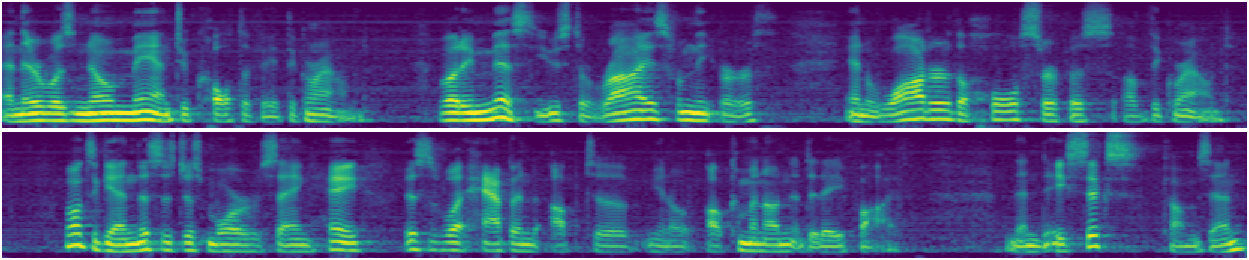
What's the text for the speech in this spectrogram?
And there was no man to cultivate the ground. But a mist used to rise from the earth and water the whole surface of the ground. Once again, this is just more saying, hey, this is what happened up to, you know, up coming on into day five. And then day six comes in,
